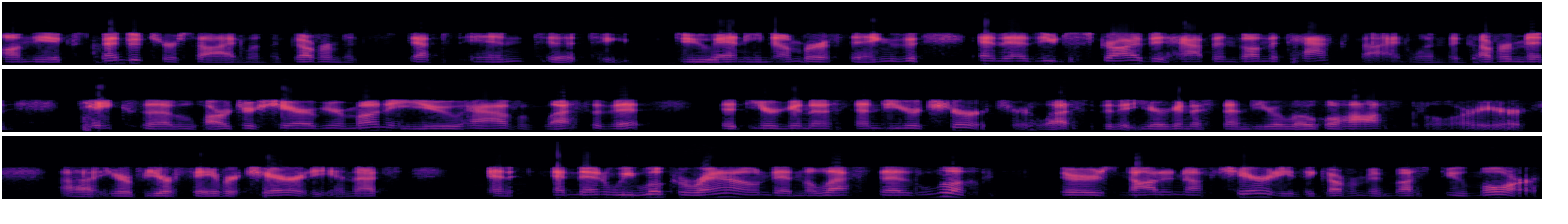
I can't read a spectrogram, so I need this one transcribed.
on the expenditure side when the government steps in to, to do any number of things. And as you described it happens on the tax side. When the government takes a larger share of your money you have less of it that you're going to send to your church or less of it that you're going to send to your local hospital or your uh, your your favorite charity. And that's and and then we look around and the left says, look, there's not enough charity. The government must do more.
